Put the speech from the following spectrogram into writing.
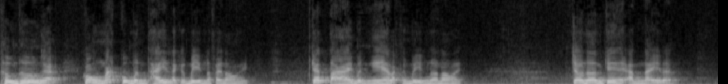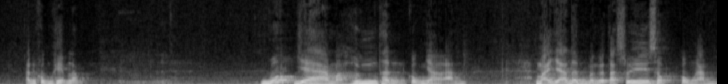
Thường thường á, con mắt của mình thấy là cái miệng nó phải nói. Cái tai mình nghe là cái miệng nó nói. Cho nên cái anh này nè, anh khủng khiếp lắm. Quốc gia mà hưng thịnh cũng nhờ ảnh. Mà gia đình mà người ta suy sụp cũng ảnh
